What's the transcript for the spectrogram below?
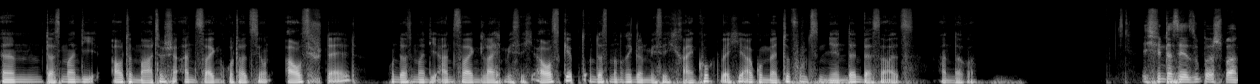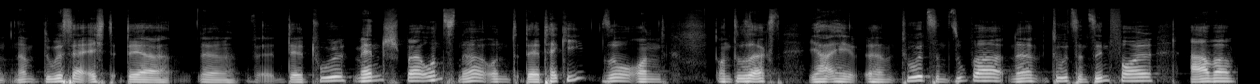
ähm, dass man die automatische Anzeigenrotation ausstellt und dass man die Anzeigen gleichmäßig ausgibt und dass man regelmäßig reinguckt, welche Argumente funktionieren denn besser als andere. Ich finde das ja super spannend. Ne? Du bist ja echt der äh, der Tool-Mensch bei uns, ne? Und der Techie, so und und du sagst, ja, ey, äh, Tools sind super, ne? Tools sind sinnvoll, aber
